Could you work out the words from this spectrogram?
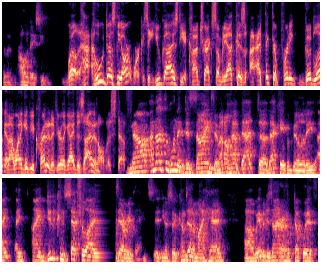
for the holiday season. Well, how, who does the artwork? Is it you guys? Do you contract somebody out? Because I, I, think they're pretty good looking. I want to give you credit if you're the guy designing all this stuff. No, I'm not the one that designs them. I don't have that uh, that capability. I, I, I do conceptualize everything. It's, you know, so it comes out of my head. Uh, we have a designer I hooked up with.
